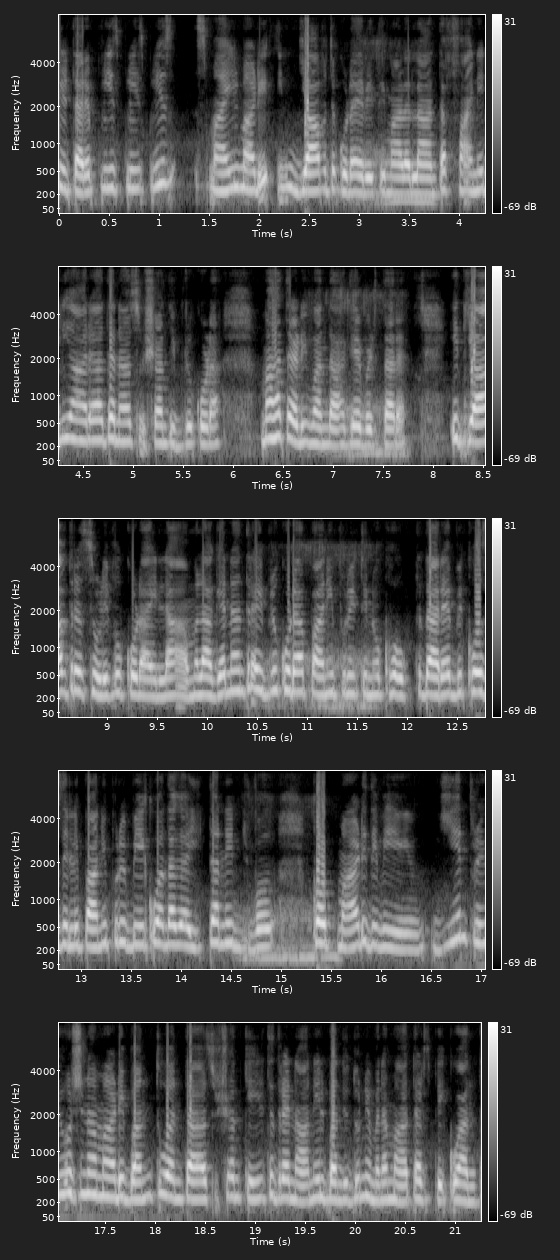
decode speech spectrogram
ಹೇಳ್ತಾರೆ. ಪ್ಲೀಸ್ ಪ್ಲೀಸ್ ಪ್ಲೀಸ್ ಸ್ಮೈಲ್ ಮಾಡಿ ಇನ್ನು ಯಾವತ್ತೂ ಕೂಡ ಈ ರೀತಿ ಮಾಡಲ್ಲ ಅಂತ ಫೈನಲಿ ಆರಾಧನಾ, ಸುಶಾಂತ್ ಇಬ್ಬರು ಕೂಡ ಮಾತಾಡಿ ಒಂದು ಹಾಗೆ ಬಿಡ್ತಾರೆ. ಇದು ಯಾವುದ್ರ ಸುಳಿವು ಕೂಡ ಇಲ್ಲ. ಆಮೇಲೆ ಹಾಗೆ ನಂತರ ಇಬ್ಬರು ಕೂಡ ಪಾನಿಪುರಿ ತಿನ್ನೋಕೆ ಹೋಗ್ತಿದ್ದಾರೆ. ಬಿಕಾಸ್ ಇಲ್ಲಿ ಪಾನಿಪುರಿ ಬೇಕು ಅಂದಾಗ ಈಗ ತಾನೇ ವರ್ಕೌಟ್ ಮಾಡಿದ್ದೀವಿ ಏನು ಪ್ರಯೋಜನ ಮಾಡಿ ಬಂತು ಅಂತ ಸುಶಾಂತ್ ಕೇಳ್ತಿದ್ರೆ ನಾನಿಲ್ಲಿ ಬಂದಿದ್ದು ನಿಮ್ಮನ್ನ ಮಾತಾಡಿಸ್ಬೇಕು ಅಂತ.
